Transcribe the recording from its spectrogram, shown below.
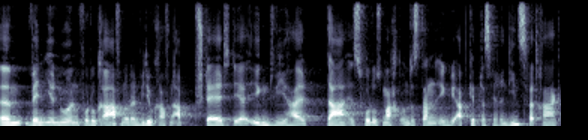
Ähm, wenn ihr nur einen Fotografen oder einen Videografen abstellt, der irgendwie halt da ist, Fotos macht und es dann irgendwie abgibt, das wäre ein Dienstvertrag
